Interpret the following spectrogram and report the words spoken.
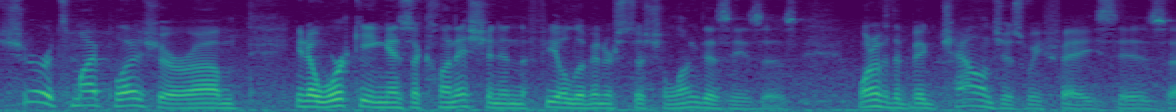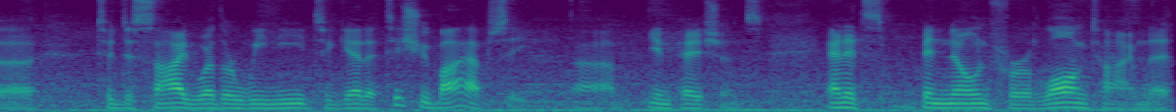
Sure, it's my pleasure. Um, you know, working as a clinician in the field of interstitial lung diseases, one of the big challenges we face is uh, to decide whether we need to get a tissue biopsy uh, in patients. And it's been known for a long time that,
